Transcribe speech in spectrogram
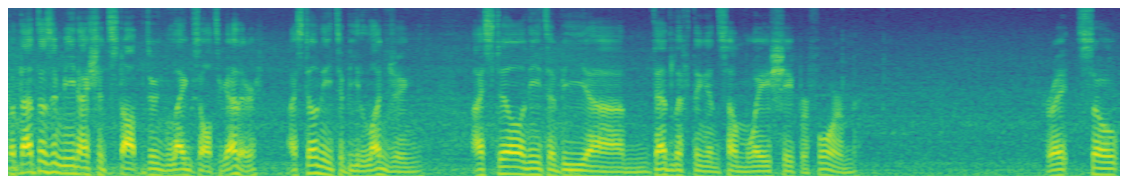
but that doesn't mean I should stop doing legs altogether. I still need to be lunging. I still need to be um, deadlifting in some way, shape, or form. Right? So,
